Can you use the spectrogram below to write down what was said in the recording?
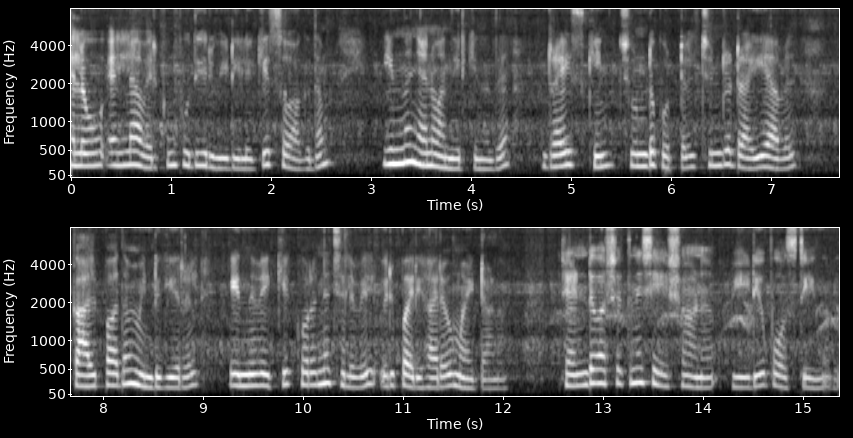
ഹലോ എല്ലാവർക്കും പുതിയൊരു വീഡിയോയിലേക്ക് സ്വാഗതം. ഇന്ന് ഞാൻ വന്നിരിക്കുന്നത് ഡ്രൈ സ്കിൻ ചുണ്ട് പൊട്ടൽ ചുണ്ട് ഡ്രൈ ആവൽ കാൽപാദം വിണ്ടുകീറൽ എന്നിവയ്ക്ക് കുറഞ്ഞ ചിലവിൽ ഒരു പരിഹാരവുമായിട്ടാണ്. രണ്ട് വർഷത്തിന് ശേഷമാണ് വീഡിയോ പോസ്റ്റ് ചെയ്യുന്നത്.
